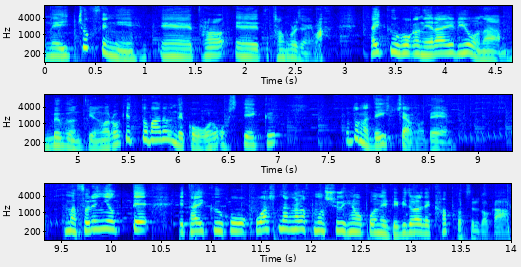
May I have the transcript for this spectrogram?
う、ね、一直線に、えー、た、えー、と、タンホールじゃないわ。対空砲が狙えるような部分っていうのは、ロケットバルーンでこう押していくことができちゃうので、まあ、それによって、対空砲を壊しながら、その周辺をこうね、ベビドラでカットするとか、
